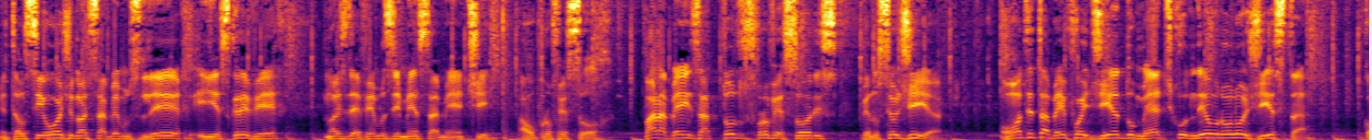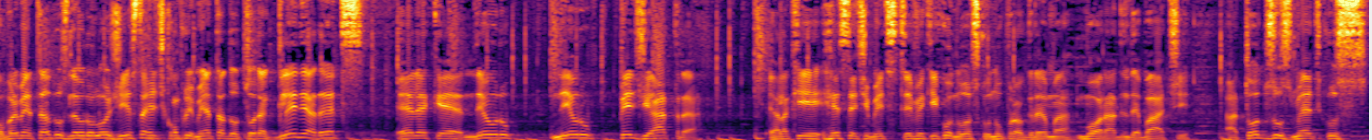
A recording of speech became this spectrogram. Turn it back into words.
Então, se hoje nós sabemos ler e escrever, nós devemos imensamente ao professor. Parabéns a todos os professores pelo seu dia. Ontem também foi dia do médico neurologista. Cumprimentando os neurologistas, a gente cumprimenta a doutora Glênia Arantes, ela é que é neuro, neuropediatra. Ela que recentemente esteve aqui conosco no programa Morada em Debate. A todos os médicos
